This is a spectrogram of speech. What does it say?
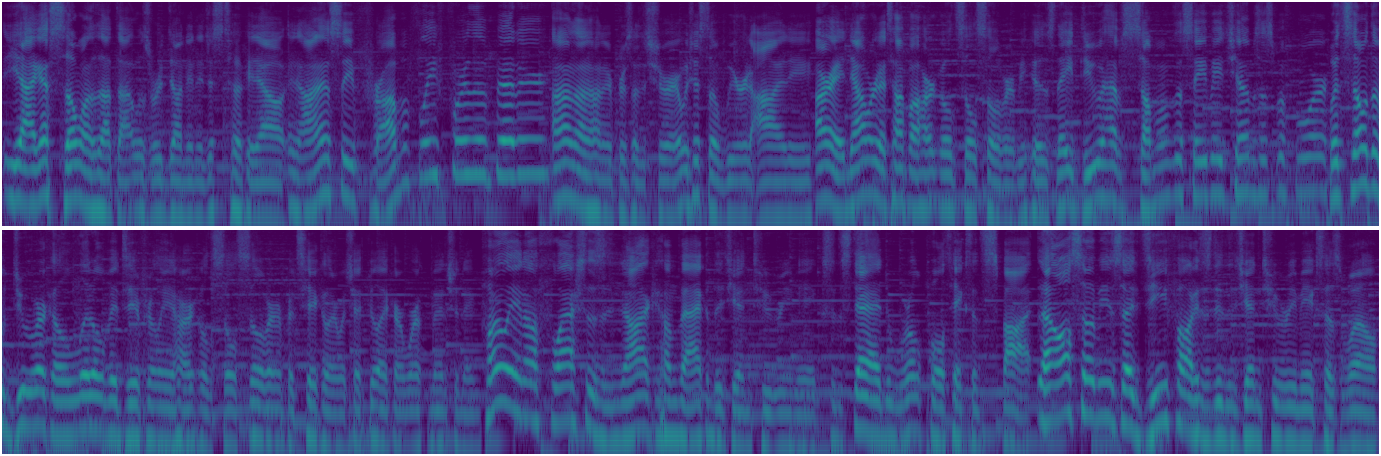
Yeah, I guess someone thought that was redundant and just took it out. And honestly, probably for the better. I'm not 100% sure. It was just a weird oddity. All right, now we're going to talk about Heart Gold, Soul Silver, because they do have some of the same HMs as before, but some of them do work a little bit differently in Heart Soul Silver in particular, which I feel like are worth mentioning. Funnily enough, Flash does not come back in the Gen 2 remakes. Instead, Whirlpool takes its spot. That also means that Defog is in the Gen 2 remakes as well.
